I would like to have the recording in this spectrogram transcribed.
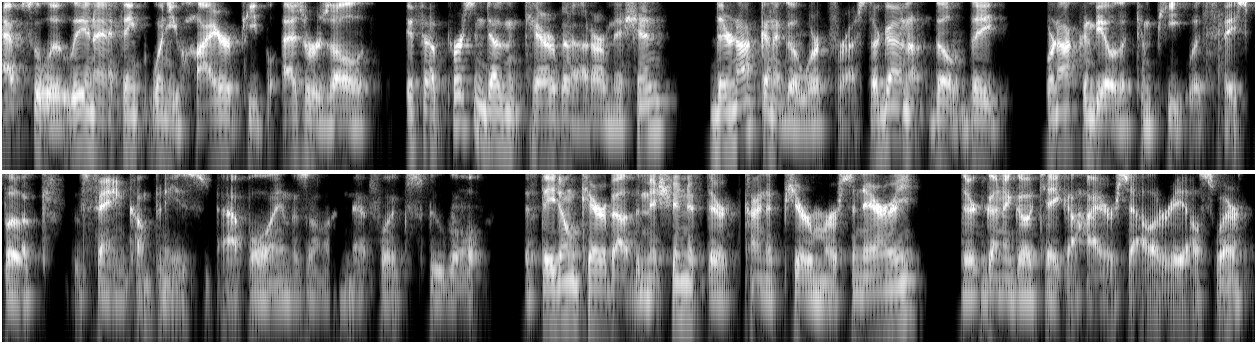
Absolutely. And I think when you hire people as a result, if a person doesn't care about our mission, they're not going to go work for us. They're going to, they'll, they, we're not going to be able to compete with Facebook, with FANG companies, Apple, Amazon, Netflix, Google. If they don't care about the mission, if they're kind of pure mercenary, they're going to go take a higher salary elsewhere.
